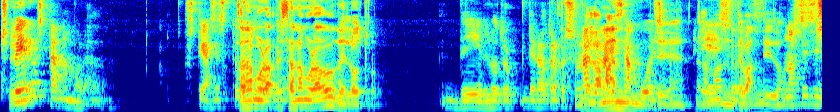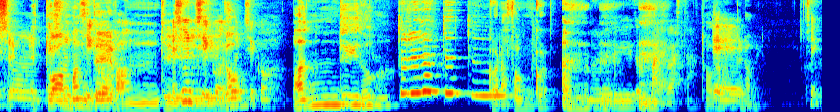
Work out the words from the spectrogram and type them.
Sí. pero está enamorado. Hostias, esto... Está enamorado, está enamorado del otro. Del otro, de la otra persona Del amante, del amante bandido. No sé si es Sí, un, es es tu un amante chico. bandido. Es un chico, es un chico. Bandido. Corazón. cor-. Vale, basta. No, Eh, pero- sí.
